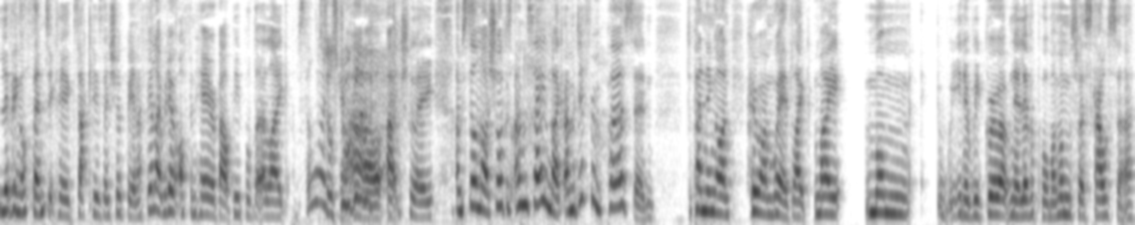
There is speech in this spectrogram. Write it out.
living authentically exactly as they should be. And I feel like we don't often hear about people that are like, I'm still Still struggling. out, actually. I'm still not sure because I'm the same, like I'm a different person depending on who I'm with. Like my mum, you know, we grew up near Liverpool. My mum's a Scouser.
